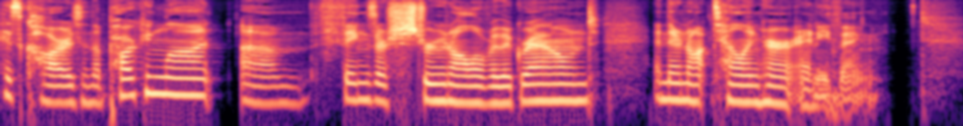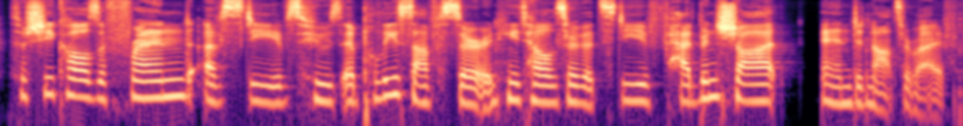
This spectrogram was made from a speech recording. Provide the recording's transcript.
His car is in the parking lot. Um, things are strewn all over the ground, and they're not telling her anything. So she calls a friend of Steve's who's a police officer, and he tells her that Steve had been shot and did not survive.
